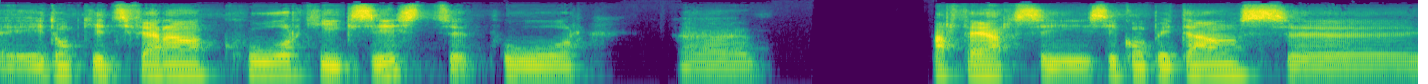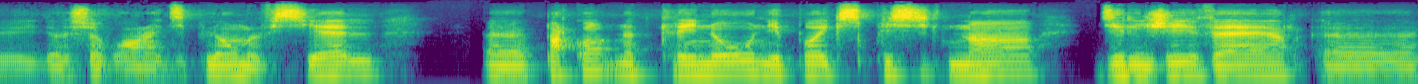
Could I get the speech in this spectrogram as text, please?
et donc, il y a différents cours qui existent pour parfaire ses, ses compétences euh, et de recevoir un diplôme officiel. Euh, par contre, notre créneau n'est pas explicitement dirigé vers euh,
